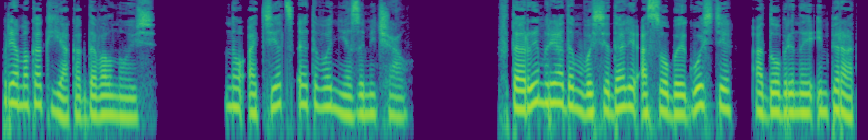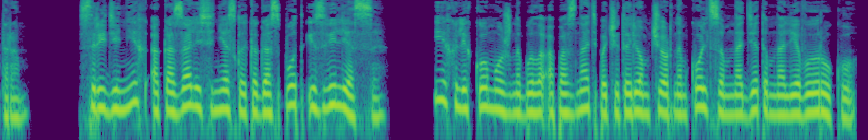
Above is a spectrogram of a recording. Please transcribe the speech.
Прямо как я, когда волнуюсь. Но отец этого не замечал. Вторым рядом восседали особые гости, одобренные императором. Среди них оказались несколько господ из Велессы. Их легко можно было опознать по четырем черным кольцам, надетым на левую руку.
